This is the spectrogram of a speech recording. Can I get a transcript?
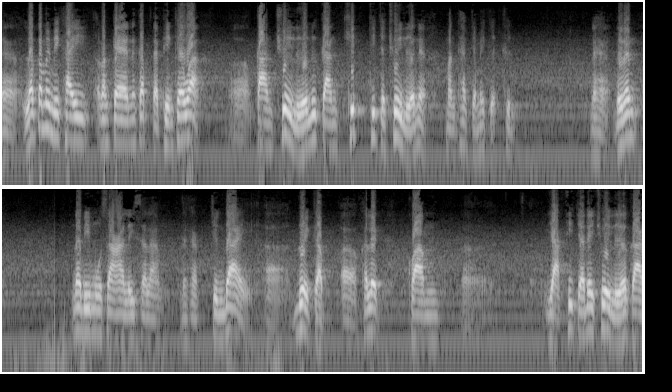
นะแล้วก็ไม่มีใครรังแกนะครับ แต่เพียงแค่ว่า การช่วยเหลือหรือการคิดที่จะช่วยเหลือเนี่ย มันแทบจะไม่เกิดขึ้นนะฮะดังนั้นนบีมูซาอะลัยสลามนะครับ จึงได้ด้วยกับเขาเรียกความอยากที่จะได้ช่วยเหลือการ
